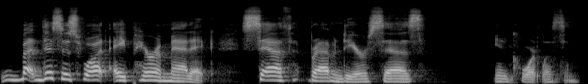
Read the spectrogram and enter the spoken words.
but this is what a paramedic, Seth Bravinder, says in court. Listen.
